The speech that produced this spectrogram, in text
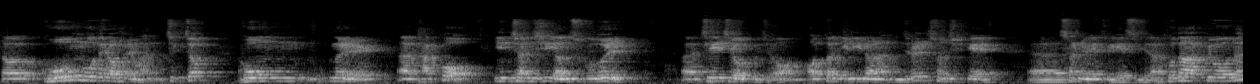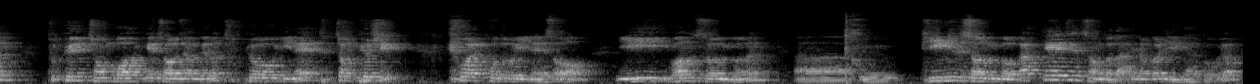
또 고흥 모델을 활용한 직접 공을 어, 갖고 인천시 연수구를 어, 제 지역구죠 어떤 일이 일어났는지를 손쉽게 어, 설명해 드리겠습니다. 고등학교는 투표인 정보와 함께 저장되는 투표인의 특정 표식 QR코드로 인해서 이번 선거는 어, 그 비밀 선거가 깨진 선거다 이런 걸 얘기할 거고요.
